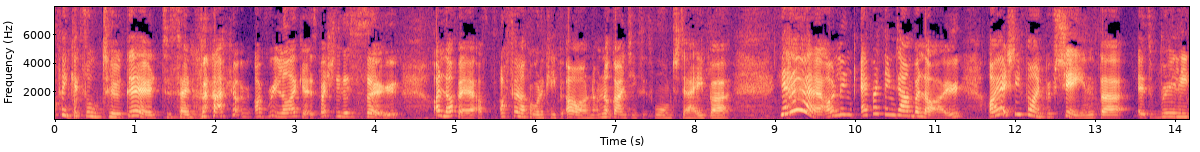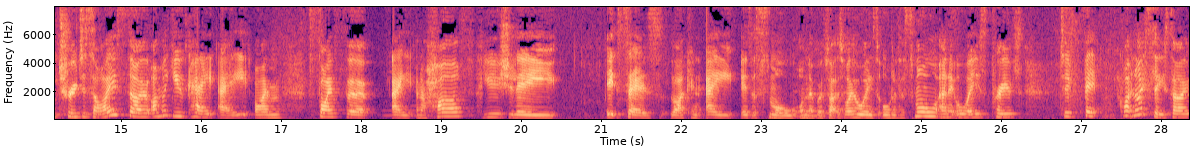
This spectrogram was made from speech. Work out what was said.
think it's all too good to send back. I, I really like it, especially this suit. I love it. I, I feel like I want to keep it on. I'm not going to because it's warm today, but yeah, I'll link everything down below. I actually find with Shein that it's really true to size. So I'm a UK 8. I'm 5 foot eight and a half. Usually it says like an 8 is a small on their website. So I always order the small and it always proves to fit quite nicely. So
